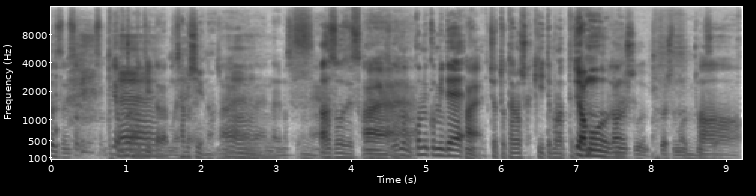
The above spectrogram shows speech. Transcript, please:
そうですね。そその時はちょっと聞いたらもうやっぱり寂しいな。はいなりますけどね。あそうですか、はい。そういうのも込み込みではい。ちょっと楽しく聞いてもらってるいやもう楽しく聞かせてもらってま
